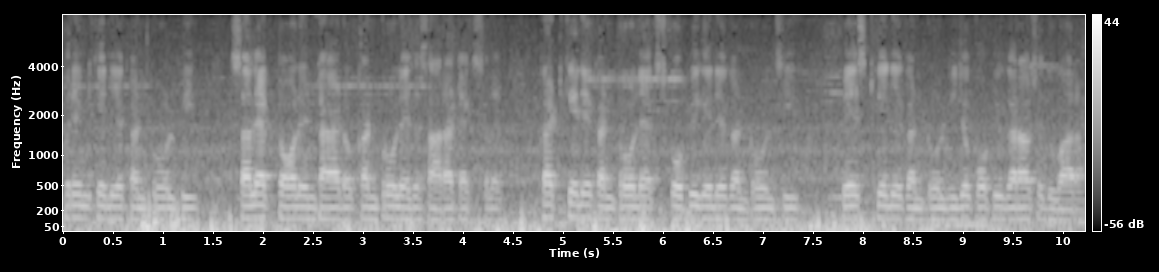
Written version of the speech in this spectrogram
प्रिंट के लिए control B select all entire और कंट्रोल ए से सारा टेक्स्ट सेलेक्ट कट के लिए कंट्रोल एक्स कॉपी के लिए कंट्रोल सी पेस्ट के लिए कंट्रोल बी जो कॉपी करा उसे दोबारा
